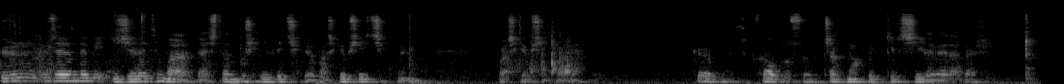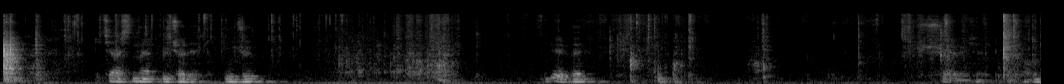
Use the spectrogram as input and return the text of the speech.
Ürünün üzerinde bir jelatin var arkadaşlar. Bu şekilde çıkıyor. Başka bir şey çıkmıyor. Başka bir şekilde. Gördüğünüz kablosu çakmaklık girişiyle beraber. İçerisinde 3 adet ucu. Bir de Şöylece yapalım.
